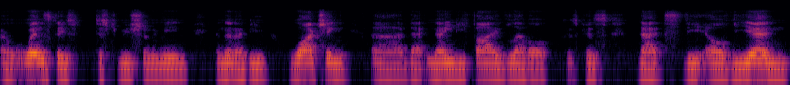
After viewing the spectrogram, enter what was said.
or Wednesday's distribution, I mean, and then I'd be watching uh, that 95 level because that's the LVN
